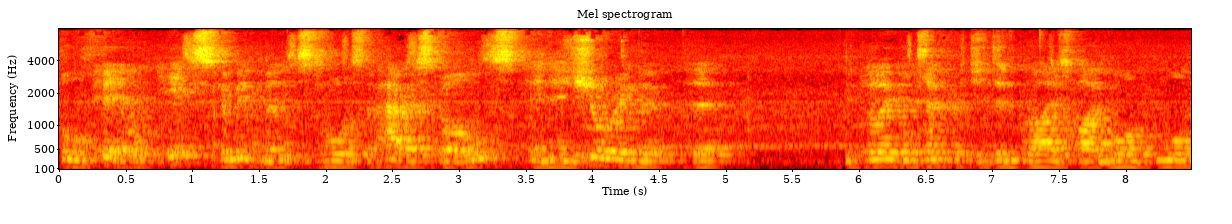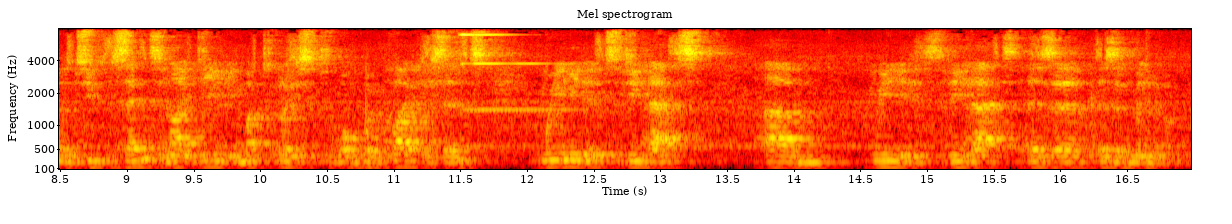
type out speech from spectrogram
fulfil its commitments towards the Paris goals in ensuring that, that the global temperature didn't rise by more, more than 2%, and ideally much closer to 1.5%, we needed to do that. Um, we needed to do that as a, as a minimum.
